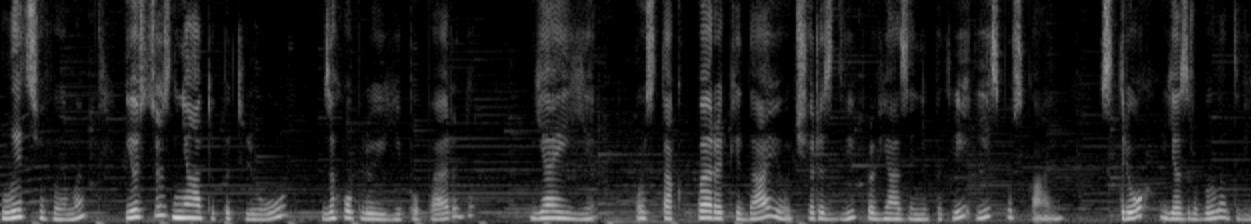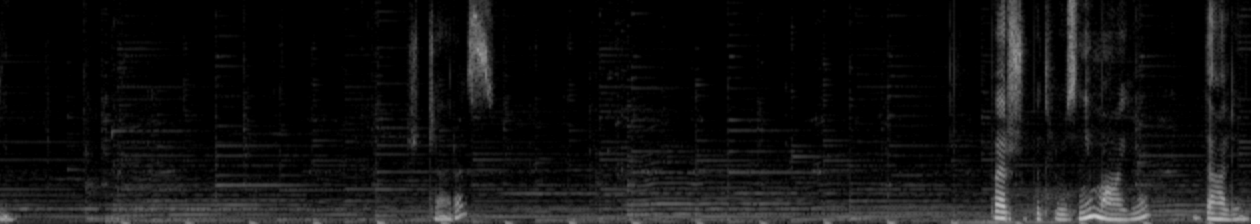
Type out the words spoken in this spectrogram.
лицьовими. І ось цю зняту петлю, захоплюю її попереду, я її ось так перекидаю через дві пров'язані петлі і спускаю. З трьох я зробила дві. Ще раз. Першу петлю знімаю, далі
